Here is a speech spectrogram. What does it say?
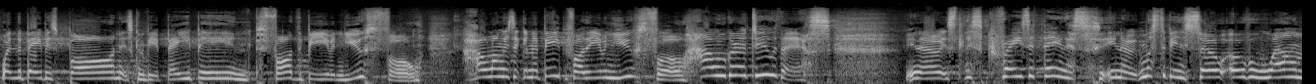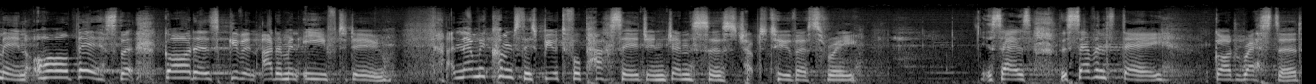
when the baby's born, it's going to be a baby, and before they be even youthful, how long is it going to be before they're even youthful? How are we going to do this? You know, it's this crazy thing. This, you know, it must have been so overwhelming, all this that God has given Adam and Eve to do. And then we come to this beautiful passage in Genesis chapter 2, verse 3. It says, The seventh day God rested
